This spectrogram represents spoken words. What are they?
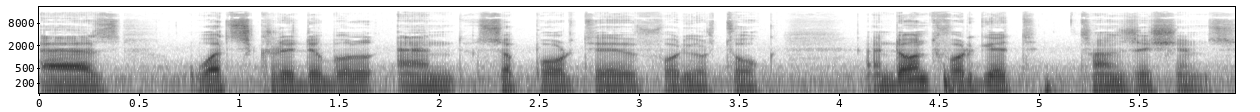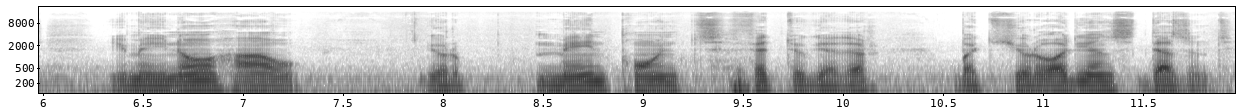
as what's credible and supportive for your talk. And don't forget transitions. You may know how your main points fit together, but your audience doesn't.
